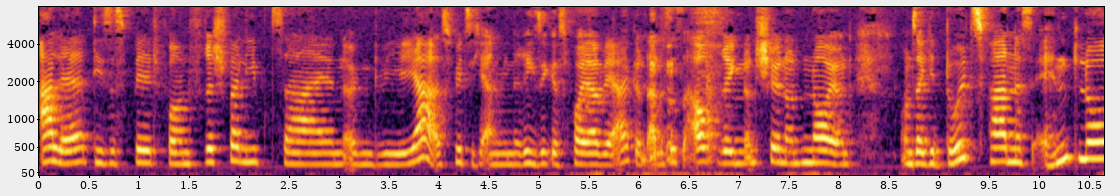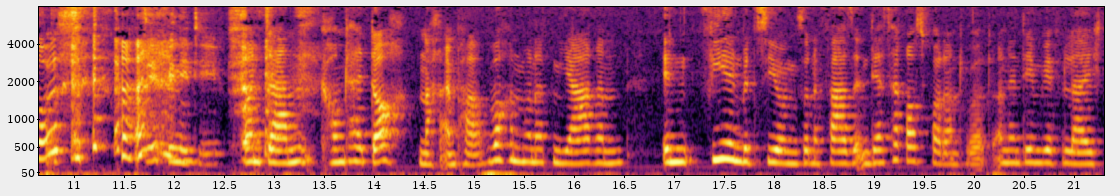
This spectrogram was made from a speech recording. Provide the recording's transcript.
alle dieses Bild von frisch verliebt sein. Irgendwie, ja, es fühlt sich an wie ein riesiges Feuerwerk und alles ist aufregend und schön und neu. Und unser Geduldsfaden ist endlos. Definitiv. Und dann kommt halt doch nach ein paar Wochen, Monaten, Jahren in vielen Beziehungen so eine Phase, in der es herausfordernd wird und in dem wir vielleicht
